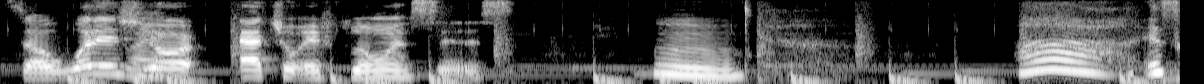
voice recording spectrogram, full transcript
So, what is right. your actual influences? Hmm. Ah, it's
